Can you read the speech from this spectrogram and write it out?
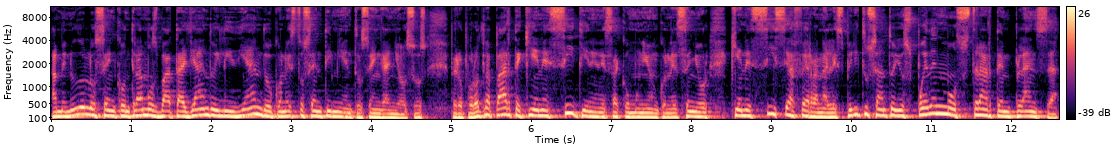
a menudo los encontramos batallando y lidiando con estos sentimientos engañosos. Pero por otra parte, quienes sí tienen esa comunión con el Señor, quienes sí se aferran al Espíritu Santo, ellos pueden mostrar templanza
